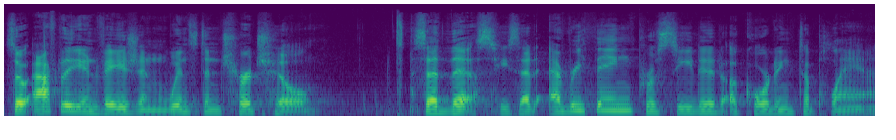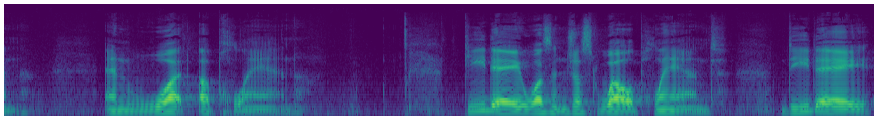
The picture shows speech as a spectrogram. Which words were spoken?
So after the invasion, Winston Churchill said this He said, Everything proceeded according to plan. And what a plan! D Day wasn't just well planned, D Day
